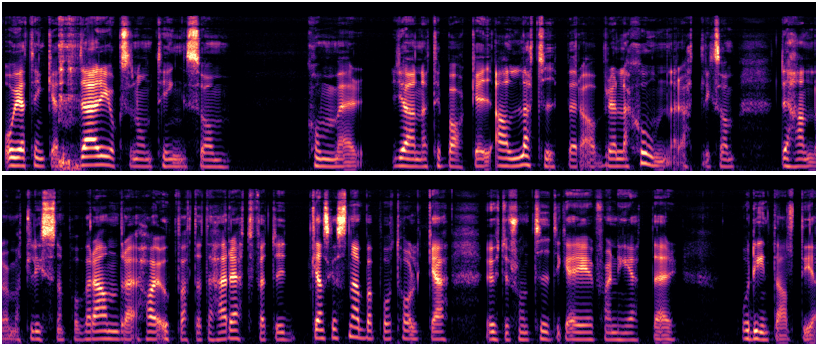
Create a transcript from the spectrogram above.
och jag tänker att där är också någonting som kommer gärna tillbaka i alla typer av relationer. Att liksom, det handlar om att lyssna på varandra. Har jag uppfattat det här rätt? För att vi är ganska snabba på att tolka utifrån tidigare erfarenheter. Och det är inte alltid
